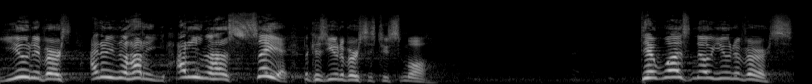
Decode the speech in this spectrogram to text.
universe. I don't even know how to I don't even know how to say it because universe is too small. There was no universe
